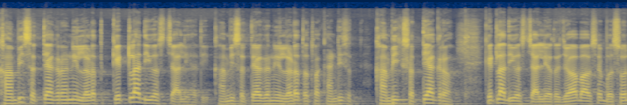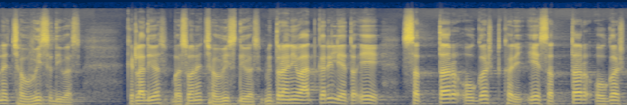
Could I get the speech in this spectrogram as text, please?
ખાંભી સત્યાગ્રહની લડત કેટલા દિવસ ચાલી હતી? ખાંભી સત્યાગ્રહની લડત અથવા ખાંડી ખાંભી સત્યાગ્રહ કેટલા દિવસ ચાલ્યો હતો? જવાબ આવશે બસો છવ્વીસ દિવસ. કેટલા દિવસ? બસો છવ્વીસ દિવસ. મિત્રો, એની વાત કરી લઈએ તો એ સત્તર ઓગસ્ટ ખરી. એ સત્તર ઓગસ્ટ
